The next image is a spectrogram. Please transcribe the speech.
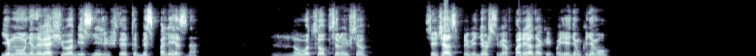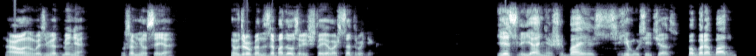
ему ненавязчиво объяснили, что это бесполезно. Ну вот, собственно, и все. Сейчас приведешь себя в порядок и поедем к нему. — А он возьмет меня, — усомнился я. — Вдруг он заподозрит, что я ваш сотрудник. — Если я не ошибаюсь, ему сейчас по барабану.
